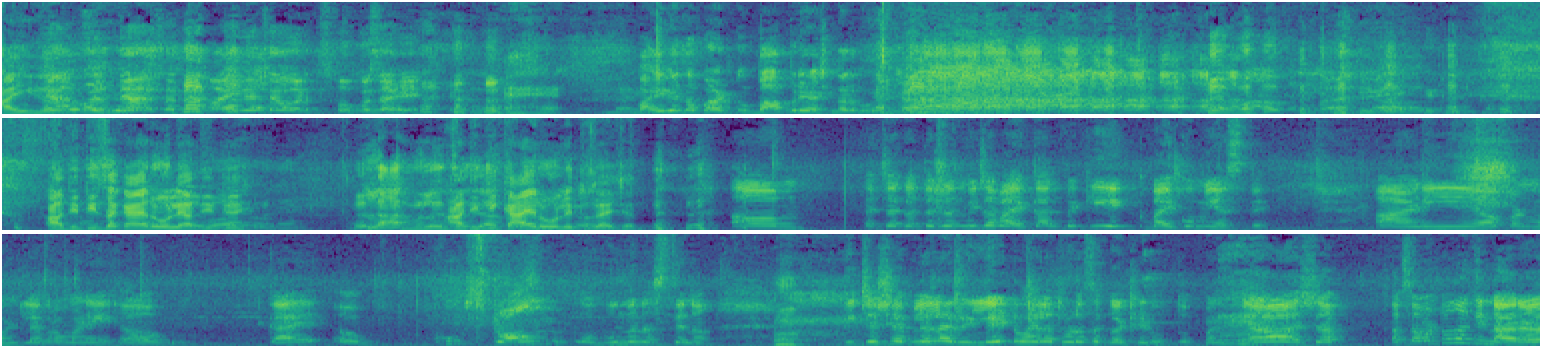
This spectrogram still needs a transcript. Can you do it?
आई ग सध्या सध्या वरतीच फोकस आहे बायगाचा पार्ट टू बापरे असणार बहुतेक. आदितीचा काय रोल आहे आदिती लहान मुलं आदिती काय रोल आहे तुझा याच्यात? अम, त्याच्या गतजन्मीच्या बायकांपैकी एक बायको मी असते. आणि आपण म्हटल्याप्रमाणे अम, काय अम, खूप स्ट्रॉंग वुमन असते ना हां. तिच्याशी आपल्याला रिलेट व्हायला थोडंसं कठीण होतं. पण त्या अशा असं म्हणतो ना की नारळ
